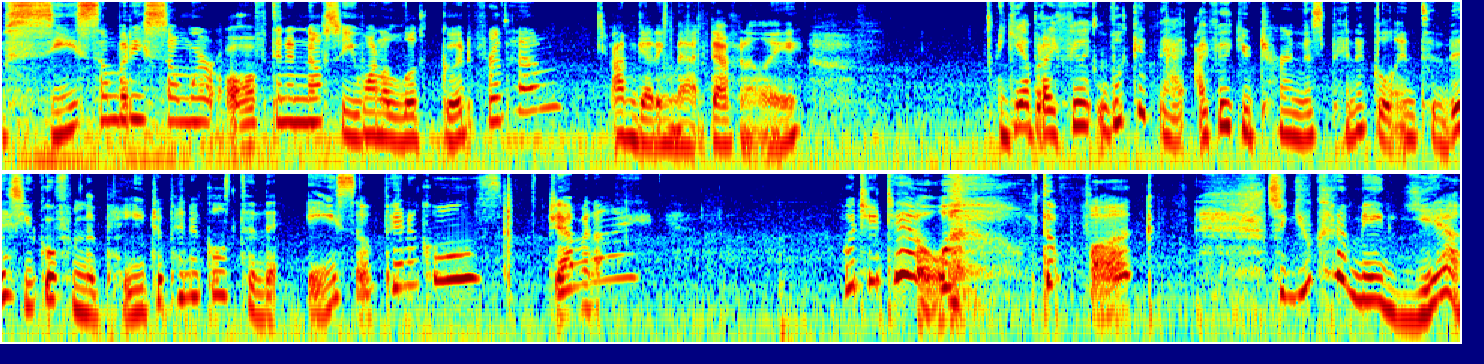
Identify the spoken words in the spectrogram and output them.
see somebody somewhere often enough, so you want to look good for them I'm getting that definitely. Yeah, but I feel like, look at that. I feel like you turn this pentacle into this. You go from the page of pentacles to the ace of pentacles, Gemini. What'd you do? what the fuck? So you could have made, yeah.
